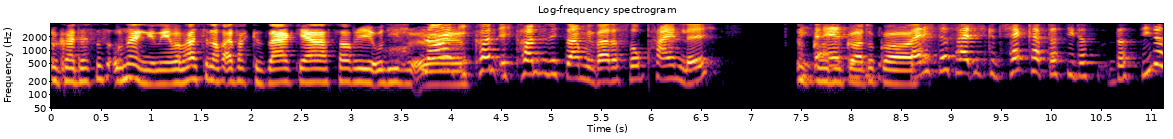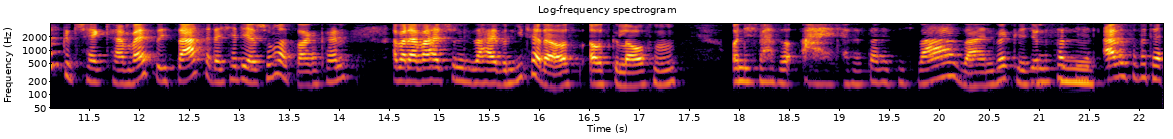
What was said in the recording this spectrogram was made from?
Oh Gott, das ist unangenehm. Aber hast du noch einfach gesagt, ja, sorry, Olivenöl? Nein, ich, konnt, ich konnte nicht sagen, mir war das so peinlich. Oh ich, Gott, oh Gott, oh Gott. Weil ich das halt nicht gecheckt habe, dass die das, dass die das gecheckt haben. Weißt du, ich saß ja da, ich hätte ja schon was sagen können. Aber da war halt schon dieser halbe Liter da aus, ausgelaufen. Und ich war so, Alter, das darf jetzt nicht wahr sein, wirklich. Und das hat sich mhm. halt alles so verteilt.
